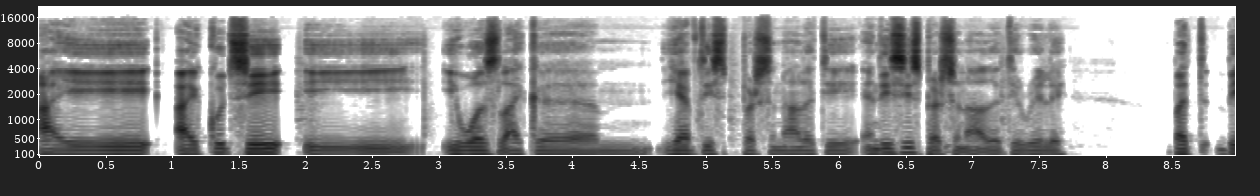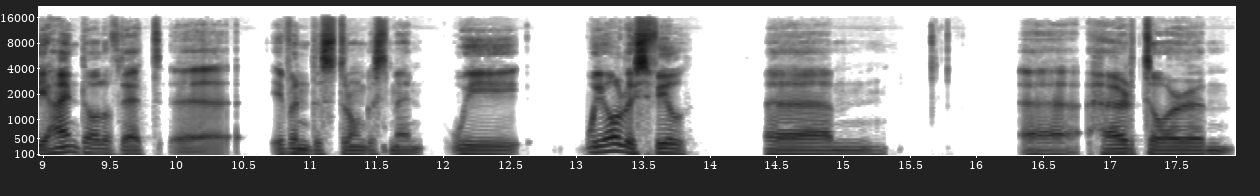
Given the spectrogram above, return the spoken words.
I I could see he he was like um, he have this personality, and this is personality really. But behind all of that, uh, even the strongest man, we we always feel um, uh, hurt or um,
